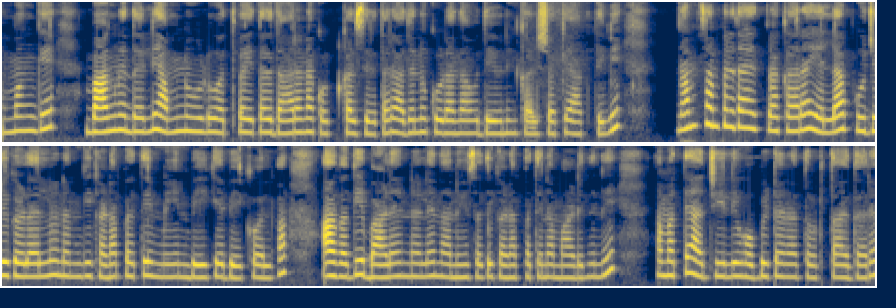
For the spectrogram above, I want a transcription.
ಅಮ್ಮಂಗೆ ಬಾಗ್ನದಲ್ಲಿ ಅಮ್ಮನೂಳು ಅಥವಾ ಈ ಥರ ದಾರನ ಕೊಟ್ಟು ಕಳಿಸಿರ್ತಾರೆ, ಅದನ್ನು ಕೂಡ ನಾವು ದೇವ್ರಿಗೆ ಕಳ್ಸೋಕ್ಕೆ ಹಾಕ್ತೀವಿ. ನಮ್ಮ ಸಂಪ್ರದಾಯದ ಪ್ರಕಾರ ಎಲ್ಲ ಪೂಜೆಗಳಲ್ಲೂ ನಮಗೆ ಗಣಪತಿ ಮೇನ್ ಬೇಕೇ ಬೇಕು ಅಲ್ವಾ? ಹಾಗಾಗಿ ಬಾಳೆಹಣ್ಣಲ್ಲೇ ನಾನು ಈ ಸತಿ ಗಣಪತಿನ ಮಾಡಿದ್ದೀನಿ. ಮತ್ತು ಅಜ್ಜಿ ಇಲ್ಲಿ ಒಬ್ಬಿಟ್ಟನ್ನು ತೊಡ್ತಾ ಇದ್ದಾರೆ.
